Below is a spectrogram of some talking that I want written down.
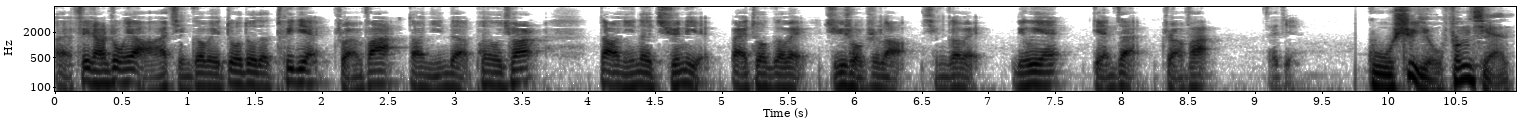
呃非常重要啊，请各位多多的推荐转发到您的朋友圈，到您的群里，拜托各位举手之劳，请各位留言、点赞、转发，再见。股市有风险。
